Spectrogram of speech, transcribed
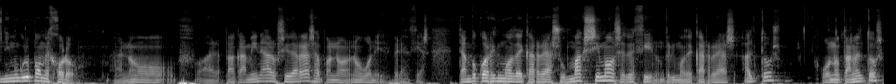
Ningún grupo mejoró. No, para caminar, oxidar grasa, pues no, no hubo ni diferencias. Tampoco ritmo de carrera submáximos, es decir, un ritmo de carreras altos o no tan altos,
